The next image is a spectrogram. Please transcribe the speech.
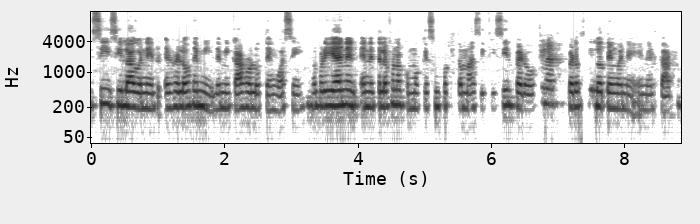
sí, sí lo hago en el, reloj de mi, de mi carro, lo tengo así. ¿no? Pero ya en el, en el teléfono como que es un poquito más difícil, pero, pero sí lo tengo en el, en el carro.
